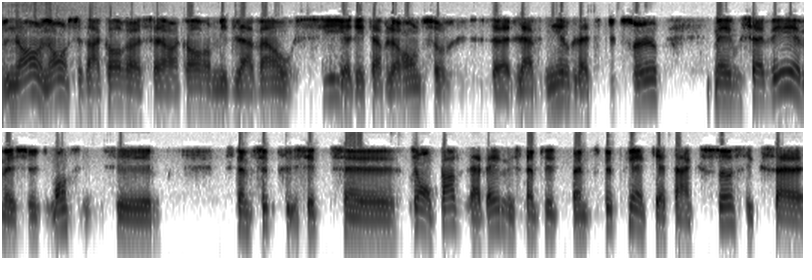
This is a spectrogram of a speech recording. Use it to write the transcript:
Non, non, c'est encore, euh, c'est encore mis de l'avant aussi. Il y a des tables rondes sur l'avenir de l'agriculture. Mais vous savez, M. Dumont, c'est, c'est, un petit peu c'est, on parle de l'abeille, mais c'est un petit, un petit peu plus inquiétant que ça. C'est que ça,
